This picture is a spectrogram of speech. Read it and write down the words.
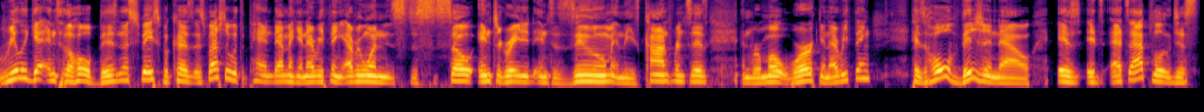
really get into the whole business space because especially with the pandemic and everything everyone is just so integrated into zoom and these conferences and remote work and everything. His whole vision now is it's it's absolutely just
